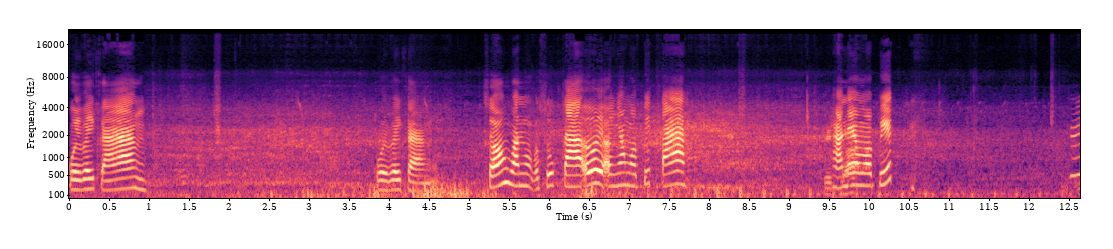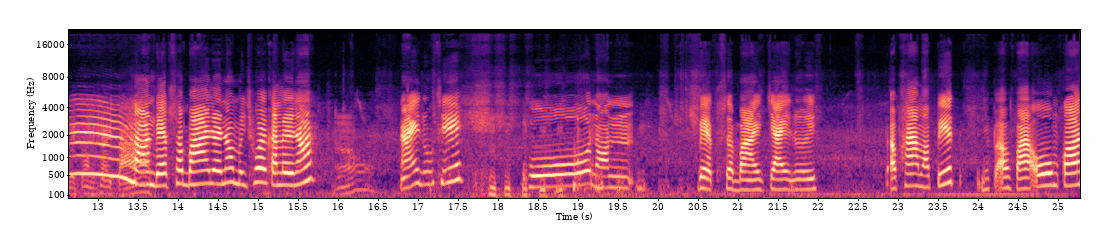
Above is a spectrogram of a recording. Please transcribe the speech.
กล้วยไว้กลางกล้วยไว้กลางสองวันมันก็สุกตาเอ้ยเอายังมาปิดตาหาแนวมาปิดไม่ต้องใช้ตานอนแบบสบายเลยเนาะไม่ช่วยกันเลยเนาะเอา ไหนดูสิโอ้โหนอนแบบสบายใจเลย เอาผ้ามาปิดเดี๋ยวไปเอาฝาโอ่งก่อน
